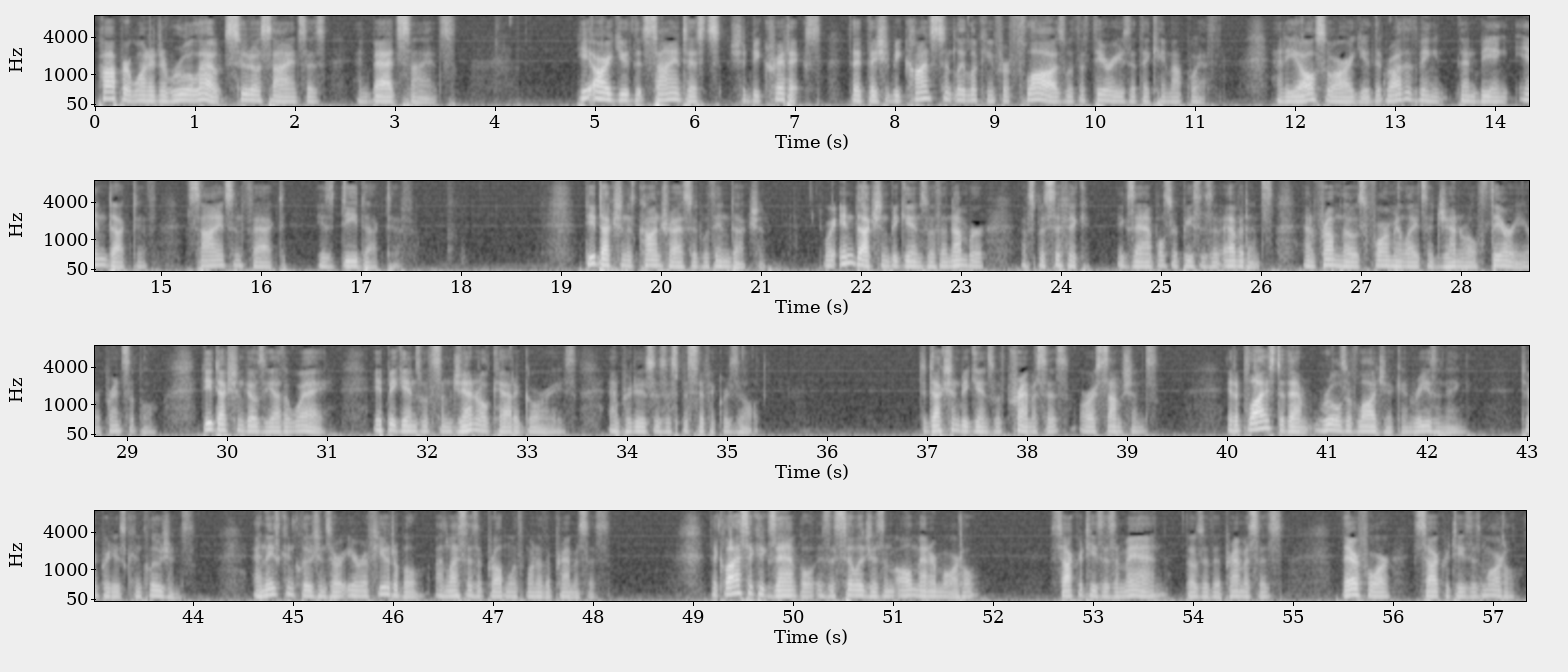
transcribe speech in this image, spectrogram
Popper wanted to rule out pseudosciences and bad science. He argued that scientists should be critics, that they should be constantly looking for flaws with the theories that they came up with. And he also argued that rather than being, than being inductive, science in fact is deductive. Deduction is contrasted with induction, where induction begins with a number of specific examples or pieces of evidence, and from those formulates a general theory or principle. Deduction goes the other way. It begins with some general categories and produces a specific result. Deduction begins with premises or assumptions. It applies to them rules of logic and reasoning to produce conclusions. And these conclusions are irrefutable unless there's a problem with one of the premises. The classic example is the syllogism all men are mortal. Socrates is a man, those are the premises. Therefore, Socrates is mortal.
